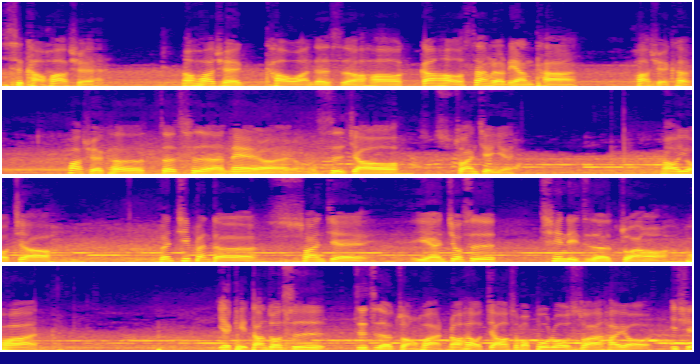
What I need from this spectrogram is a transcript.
是考化学，然后化学考完的时候刚好上了两堂。化学课，化学课这次的内容是教酸碱盐，然后有教很基本的酸碱盐，就是氢离子的转换，也可以当做是质子的转换，然后还有教什么布洛酸，还有一些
